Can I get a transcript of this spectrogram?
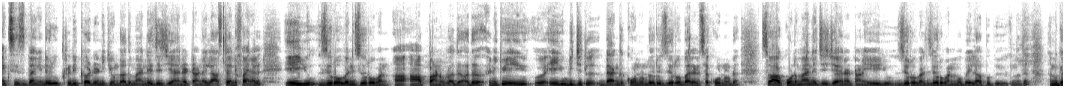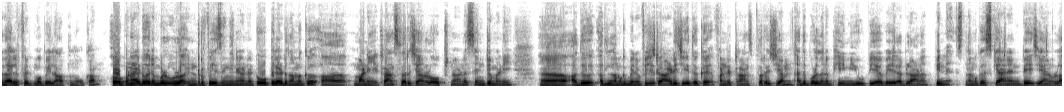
ആക്സിസ് ബാങ്കിന്റെ ഒരു ക്രെഡിറ്റ് കാർഡ് എനിക്കുണ്ട്. അത് മാനേജ് ചെയ്യാനായിട്ടാണ്. Last and final A U zero one zero one ആപ്പാണുള്ളത് അത് എനിക്ക് A U A U digital bank account ഉണ്ട്. ഒരു സീറോ ബാലൻസ് അക്കൗണ്ട് ഉണ്ട്. സോ ആ അക്കൗണ്ട് മാനേജ് ചെയ്യാനായിട്ടാണ് A U zero one zero one mobile app ഉപയോഗിക്കുന്നത്. നമുക്ക് എന്തായാലും ഫെഡ് മൊബൈൽ ആപ്പ് നോക്കാം. ഓപ്പൺ ആയിട്ട് വരുമ്പോൾ ഉള്ള ഇന്റർഫേസ് ഇങ്ങനെയാണ്. ടോപ്പിലായിട്ട് നമുക്ക് മണി ട്രാൻസ്ഫർ ചെയ്യാനുള്ള ഓപ്ഷനാണ് സെന്റ് മണി അത് അതിൽ നമുക്ക് ബെനിഫിഷ്യറി ആഡ് ചെയ്തൊക്കെ ഫണ്ട് ട്രാൻസ്ഫർ ചെയ്യാം. അതുപോലെ തന്നെ ഭീം യു പി അവൈലബിൾ ആണ്. പിന്നെ നമുക്ക് സ്കാൻ ആൻഡ് പേ ചെയ്യാനുള്ള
